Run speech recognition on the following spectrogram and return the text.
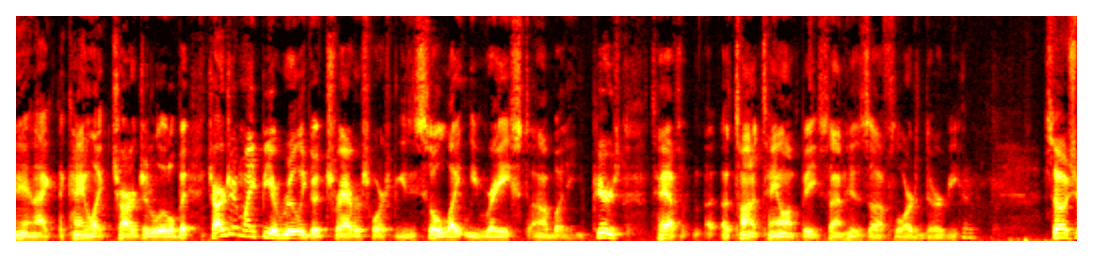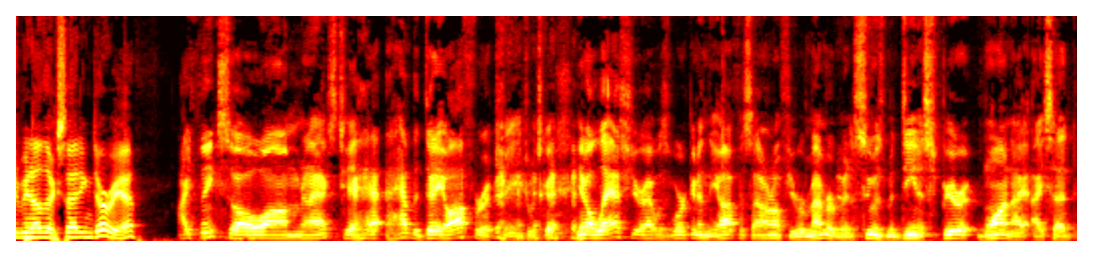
And I, I kind of like Charge It a little bit. Charge It might be a really good Travers horse because he's so lightly raced, uh, but he appears to have a, a ton of talent based on his uh, Florida Derby. So it should be another exciting Derby, yeah? I think so. Um, and I actually ha- have the day off for a change, which you know, last year I was working in the office. I don't know if you remember, but as soon as Medina Spirit won, I, I said,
